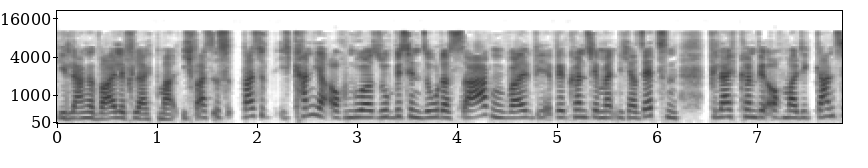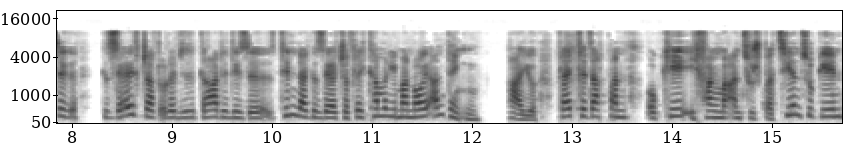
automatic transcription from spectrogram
Die Langeweile vielleicht mal. Ich weiß es, weißt du, ich kann ja auch nur so ein bisschen so das sagen, weil wir, wir können es ja nicht ersetzen. Vielleicht können wir auch mal die ganze Gesellschaft oder diese, gerade diese Tinder-Gesellschaft, vielleicht kann man die mal neu andenken. Hajo. Vielleicht sagt man, okay, ich fange mal an zu spazieren zu gehen,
